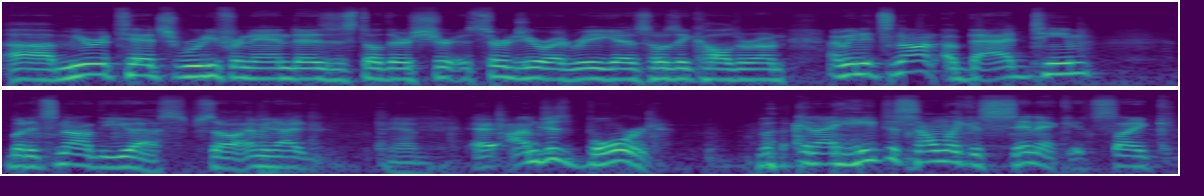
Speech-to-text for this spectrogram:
Uh, Rudy Fernandez is still there. Sergio Rodriguez, Jose Calderon. I mean, it's not a bad team. but it's not the U.S. So I mean, I Yeah. I'm just bored, and I hate to sound like a cynic. It's like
